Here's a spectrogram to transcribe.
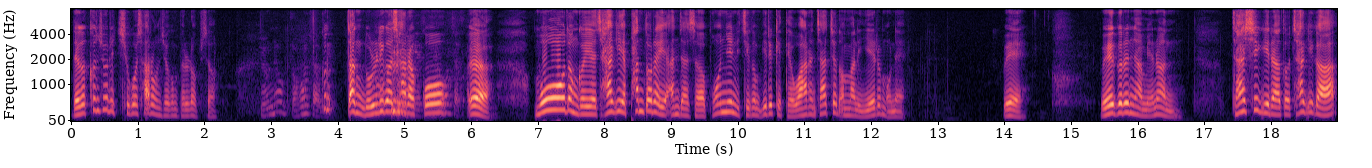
내가 큰 소리 치고 살아온 적은 별로 없어. 딱 논리가 살았고, 예. 모든 거에 자기의 판도라에 앉아서 본인이 지금 이렇게 대화하는 자체도 엄마는 이해를 못 해. 왜? 왜 그러냐면은 자식이라도 자기가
